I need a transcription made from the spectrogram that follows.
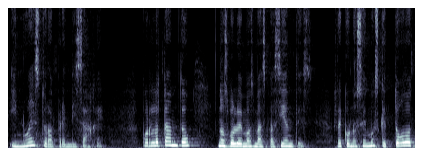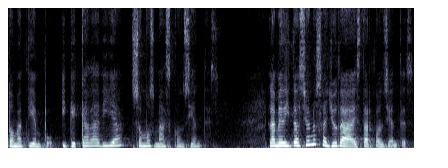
y nuestro aprendizaje. Por lo tanto, nos volvemos más pacientes, reconocemos que todo toma tiempo y que cada día somos más conscientes. La meditación nos ayuda a estar conscientes,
